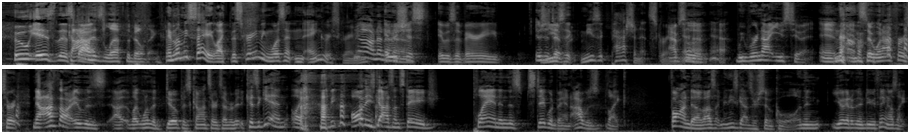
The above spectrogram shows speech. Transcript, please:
Who is this Kyle guy? has left the building. and let me say, like the screaming wasn't an angry screaming. No, no, no, It was no. just it was a very It was just music different. music passionate scream. Absolutely. Yeah. yeah. We were not used to it. And, and so when I first heard, now I thought it was uh, like one of the dopest concerts I've ever been. Because again, like the, all these guys on stage playing in this Stigwood band, I was like fond of. I was like, man, these guys are so cool. And then you got up there and do your thing. I was like,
